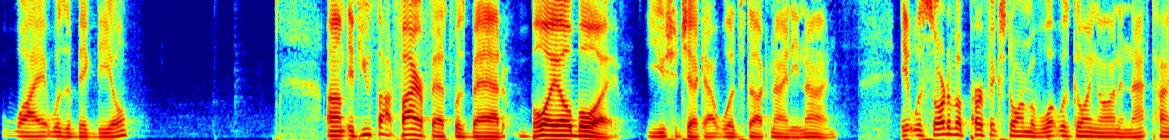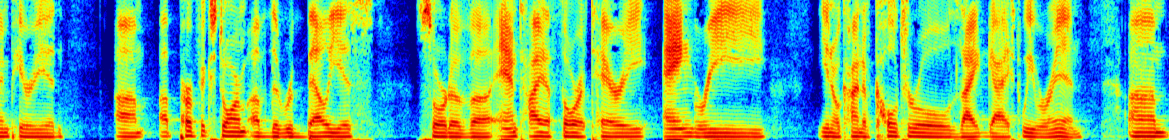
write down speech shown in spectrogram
why it was a big deal. Um, if you thought Fyre Fest was bad, boy oh boy, you should check out Woodstock 99. it was sort of a perfect storm of what was going on in that time period. Um, a perfect storm of the rebellious, sort of uh, anti-authoritarian, angry, you know, kind of cultural zeitgeist we were in. Um,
